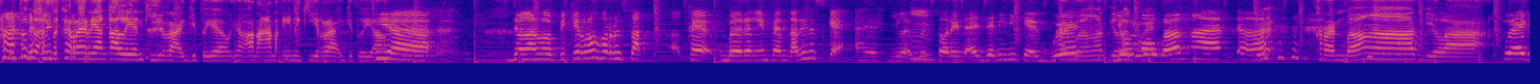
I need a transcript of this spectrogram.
itu nggak sekeren yang kalian kira gitu ya. Yang anak-anak ini kira gitu ya. Iya. Jangan lo pikir lo ngerusak uh, kayak barang inventaris terus kayak eh gila gue Hmm. storyin aja di ini kayak gue Keren banget, gila gue. banget. eh, Gue keren banget gila swag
